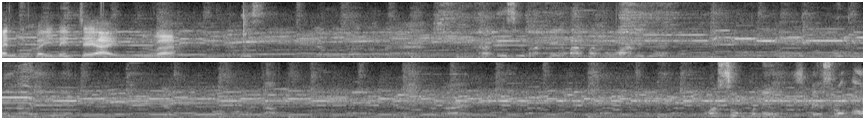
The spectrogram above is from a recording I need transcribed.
ผ่นดินไหวในใจไอ้มันว่าอันนี้ซื้อประเทศบ้านพัทมาได้อยู่มาส่งมาเนี้ยเนสระอ้อ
